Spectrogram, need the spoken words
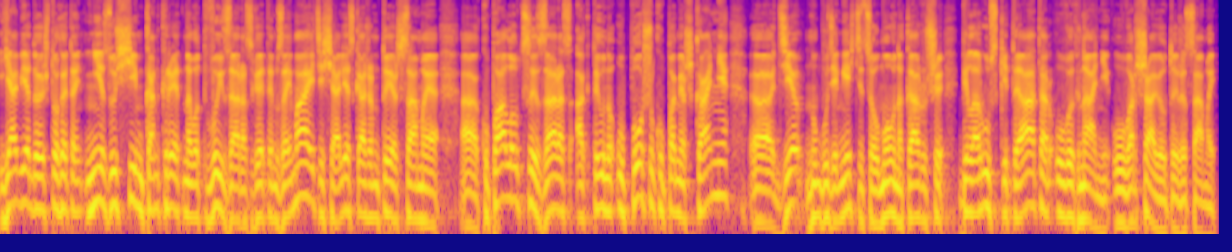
Я ведаю что гэта не зусім конкретно вот вы зараз гэтым займаецеся але скажем ты ж самыя купалаўцы зараз актыўна у пошуку памяшкання дзе ну будзе месціцца умоўна кажучы беларускі ты тэатр у выгнанні у варшаве у той же самой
